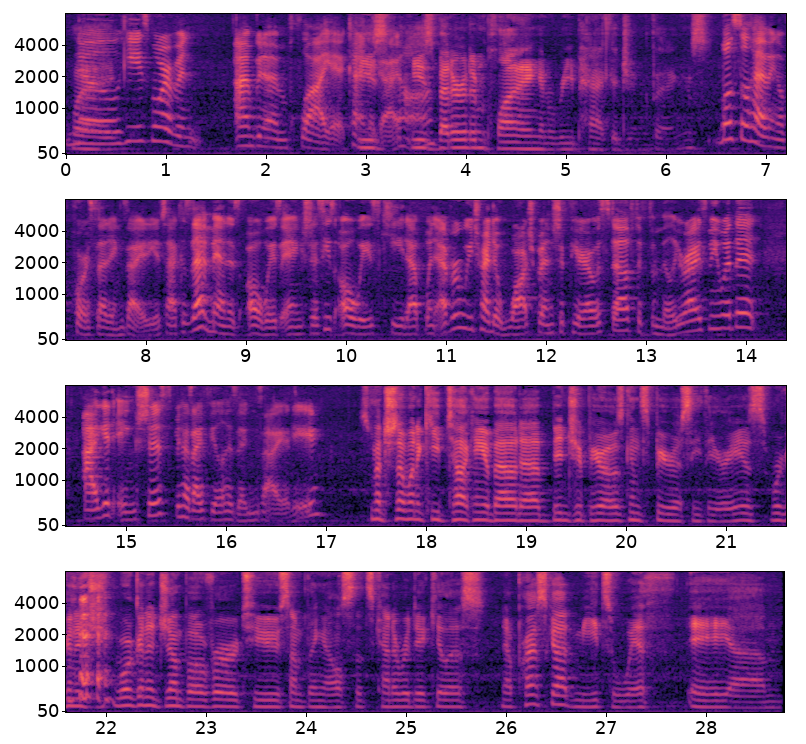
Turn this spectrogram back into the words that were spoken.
no, Like- he's more of an I'm going to imply it kind of guy, huh? he's better at implying and repackaging things. While still having, of course, that anxiety attack, because that man is always anxious. He's always keyed up. Whenever we try to watch Ben Shapiro stuff to familiarize me with it, I get anxious because I feel his anxiety. As much as I want to keep talking about uh, Ben Shapiro's conspiracy theories, we're gonna j- we're gonna jump over to something else that's kind of ridiculous. Now Prescott meets with a um,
